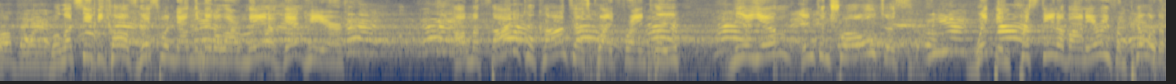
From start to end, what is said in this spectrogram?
Oh, boy. Well, let's see if he calls this one down the middle. Our main event here, a methodical contest, quite frankly. Mia Yim in control, just whipping Christina Von Eerie from pillar to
